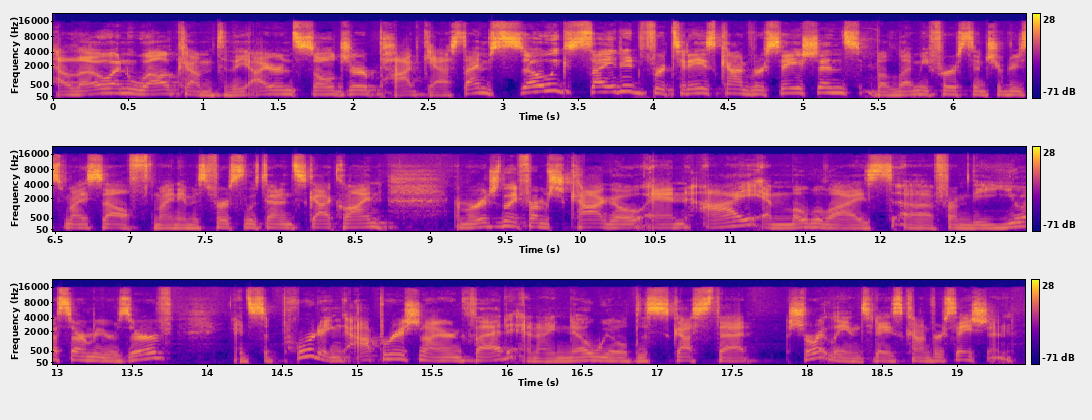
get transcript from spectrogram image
Hello and welcome to the Iron Soldier podcast. I'm so excited for today's conversations, but let me first introduce myself. My name is First Lieutenant Scott Klein. I'm originally from Chicago and I am mobilized uh, from the U.S. Army Reserve and supporting Operation Ironclad, and I know we will discuss that shortly in today's conversation.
